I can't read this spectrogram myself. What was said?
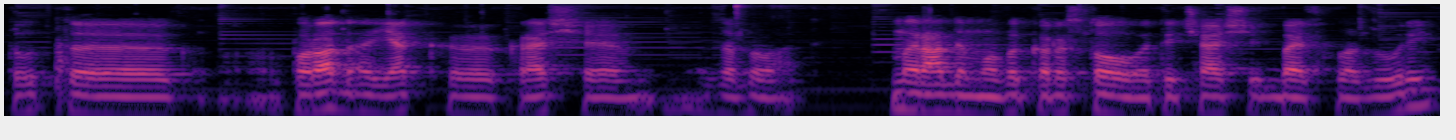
тут е, порада, як е, краще забивати. Ми радимо використовувати чаші без глазурі,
